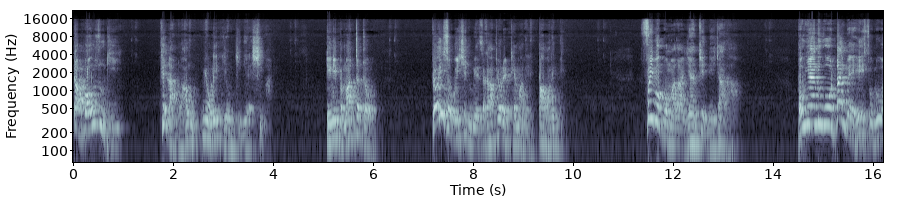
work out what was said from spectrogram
တပ်ပေါင်းစုကြီးဖြစ်လာမလားလို့မျှော်လင့်ယုံကြည်ရရှိပါတယ်ဒီနေ့ဗမာတက်တော် ပြောရေးဆိုခွင့်ရှိသူတွေစကားပြောတဲ့ထဲမှာလည်းပါပါလိမ့်မယ် Facebook ပေါ်မှာသာရန်ဖြစ်နေကြတာဘုံရန်သူကိုတိုက်မယ်ဟေ့ဆိုလို့က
